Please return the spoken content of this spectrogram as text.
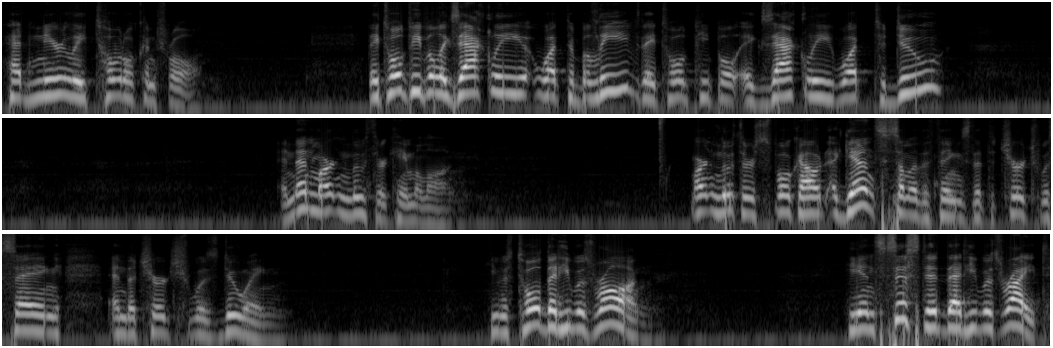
had nearly total control. They told people exactly what to believe, they told people exactly what to do. And then Martin Luther came along. Martin Luther spoke out against some of the things that the church was saying and the church was doing. He was told that he was wrong. He insisted that he was right.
